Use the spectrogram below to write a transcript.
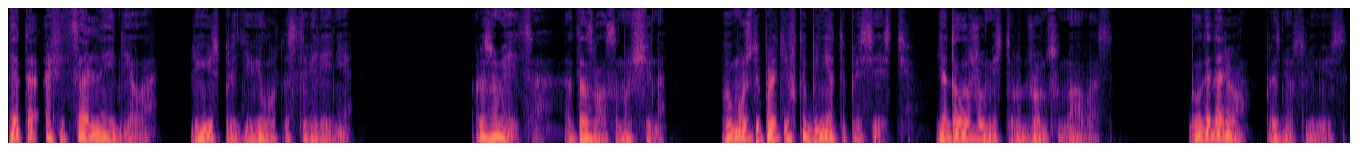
Это официальное дело». Льюис предъявил удостоверение. «Разумеется», — отозвался мужчина. «Вы можете пройти в кабинет и присесть. Я доложу мистеру Джонсону о вас». «Благодарю», — произнес Льюис.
